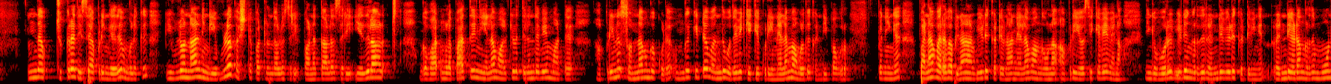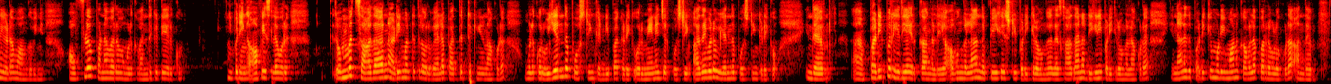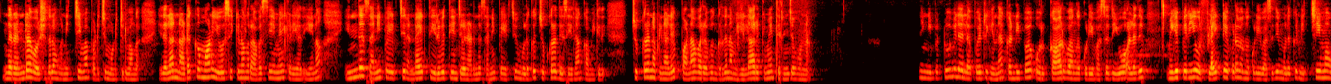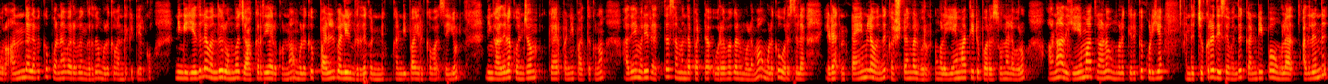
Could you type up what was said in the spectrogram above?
இந்த சுக்கர திசை அப்படிங்கிறது உங்களுக்கு இவ்வளோ நாள் நீங்கள் எவ்வளோ கஷ்டப்பட்டிருந்தாலும் சரி பணத்தாலும் சரி எதிரால் உங்கள் வா உங்களை பார்த்து நீ எல்லாம் வாழ்க்கையில் திருந்தவே மாட்ட அப்படின்னு சொன்னவங்க கூட உங்ககிட்ட வந்து உதவி கேட்கக்கூடிய நிலைமை அவங்களுக்கு கண்டிப்பாக வரும். இப்போ நீங்கள் பணம் வரவு அப்படின்னா நான் வீடு கட்டுவேனா நிலம் வாங்குவேனா அப்படி யோசிக்கவே வேணாம். நீங்கள் ஒரு வீடுங்கிறது ரெண்டு வீடு கட்டுவீங்க ரெண்டு இடங்கிறது மூணு இடம் வாங்குவீங்க. அவ்வளோ பண வரவு உங்களுக்கு வந்துக்கிட்டே இருக்கும். இப்போ நீங்கள் ஆஃபீஸில் ஒரு ரொம்ப சாதாரண அடிமட்டத்தில் ஒரு வேலை பார்த்துட்ருக்கீங்கன்னா கூட உங்களுக்கு ஒரு உயர்ந்த போஸ்டிங் கண்டிப்பாக கிடைக்கும். ஒரு மேனேஜர் போஸ்டிங் அதை விட உயர்ந்த போஸ்டிங் கிடைக்கும். இந்த படிப்பு ரீதியாக இருக்காங்க இல்லையா? அவங்கெல்லாம் இந்த பிஹெச்டி படிக்கிறவங்க இல்லை சாதாரண டிகிரி படிக்கிறவங்கலாம் கூட என்னால் இது படிக்க முடியுமான்னு கவலைப்படுறவங்கள கூட அந்த இந்த ரெண்டரை வருஷத்தில் அவங்க நிச்சயமாக படித்து முடிச்சிடுவாங்க. இதெல்லாம் நடக்குமான்னு யோசிக்கணுங்கிற அவசியமே கிடையாது. ஏன்னா இந்த சனி பயிற்சி ரெண்டாயிரத்தி இருபத்தி அஞ்சில் நடந்த சனி பயிற்சி உங்களுக்கு சுக்கர திசை தான் காமிக்குது. சுக்கரன் அப்படின்னாலே பண வரவுங்கிறது நம்ம எல்லாருக்குமே தெரிஞ்ச ஒன்று நீங்கள் இப்போ டூ வீலரில் போயிட்டுருக்கீங்கன்னா கண்டிப்பாக ஒரு கார் வாங்கக்கூடிய வசதியோ அல்லது மிகப்பெரிய ஒரு ஃப்ளைட்டே கூட வாங்கக்கூடிய வசதி உங்களுக்கு நிச்சயமாக வரும். அந்த அளவுக்கு பண வரவுங்கிறது உங்களுக்கு வந்துக்கிட்டே இருக்கும். நீங்கள் எதில் வந்து ரொம்ப ஜாக்கிரதையாக இருக்கணும்னா உங்களுக்கு பல்வலிங்கிறது கண்டி கண்டிப்பாக இருக்க செய்யும். நீங்கள் அதில் கொஞ்சம் கேர் பண்ணி பார்த்துக்கணும் அதே மாதிரி ரத்த சம்மந்தப்பட்ட உறவுகள் மூலமாக உங்களுக்கு ஒரு சில இட டைமில் வந்து கஷ்டங்கள் வரும். உங்களை ஏமாற்றிட்டு போகிற சூழ்நிலை வரும். ஆனால் அது ஏமாத்தினாலும் உங்களுக்கு இருக்கக்கூடிய அந்த சுக்கர திசை வந்து கண்டிப்பாக உங்களை அதுலேருந்து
